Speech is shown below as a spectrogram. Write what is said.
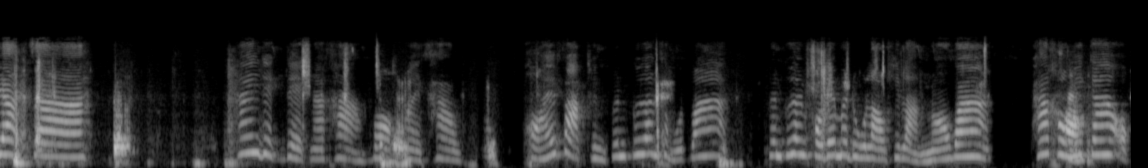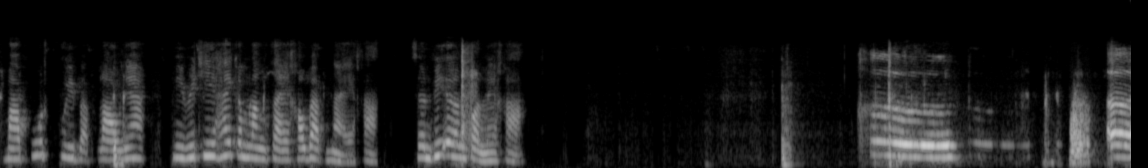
อยากจะให้เด็กๆนะคะ บอกหน่อยค่ะ ขอให้ฝากถึงเพื่อนๆ สมมติว่า เพื่อนๆ เขาได้มาดูเราทีหลังเนาะว่า ถ้าเขาไม่กล้าออกมาพูดคุยแบบเราเนี่ย มีวิธีให้กำลังใจเขาแบบไหนค่ะ เชิญพี่เอิงก่อนเลยค่ะ คือ เออ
